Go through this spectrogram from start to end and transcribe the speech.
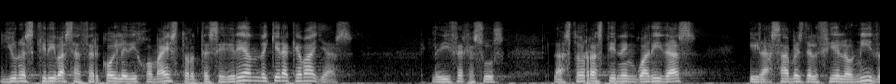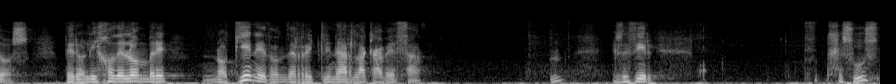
y un escriba se acercó y le dijo, Maestro, te seguiré a donde quiera que vayas. Le dice Jesús, las zorras tienen guaridas y las aves del cielo nidos, pero el Hijo del Hombre no tiene donde reclinar la cabeza. ¿Mm? Es decir, Jesús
